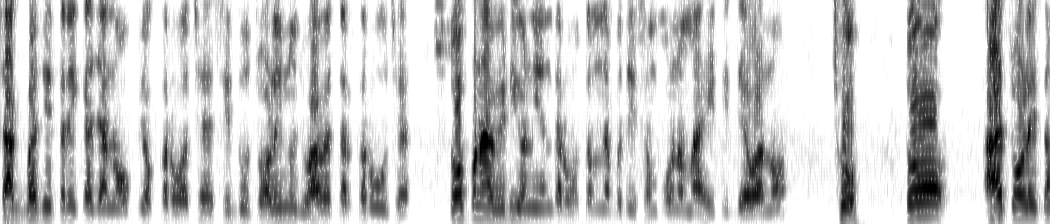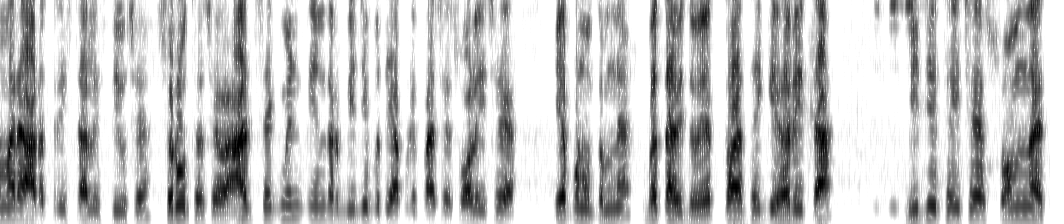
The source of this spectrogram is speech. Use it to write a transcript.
શાકભાજી તરીકે જ આનો ઉપયોગ કરવો છે. સીધું ચોળીનું જ વાવેતર કરવું છે. તો પણ આ વિડીયોની અંદર હું તમને બધી સંપૂર્ણ માહિતી દેવાનો છું. તો આ ચોળી તમારે આડત્રીસ ચાલીસ દિવસે શરૂ થશે. આ જ સેગમેન્ટની અંદર બીજી બધી આપણી પાસે ચોળી છે. એ પણ હું તમને બતાવી દઉં. એક તો આ થઈ ગઈ હરિતા, બીજી થઈ છે સોમનાથ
